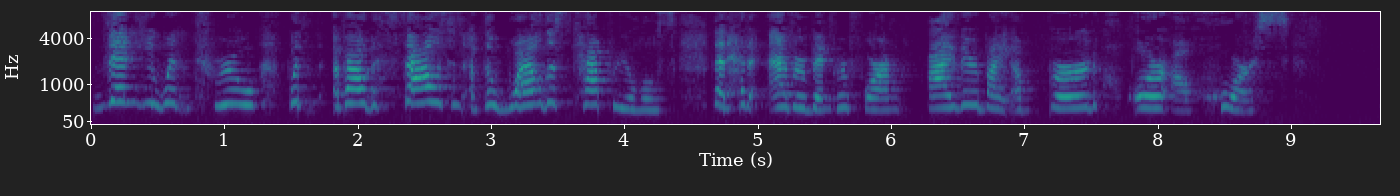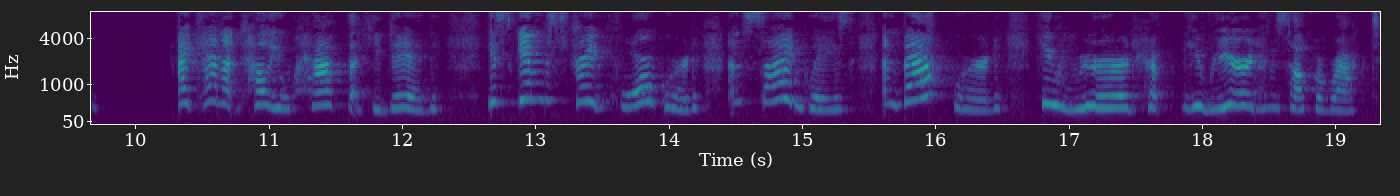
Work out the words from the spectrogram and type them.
Then he went through with about a thousand of the wildest caprioles that had ever been performed either by a bird or a horse. I cannot tell you half that he did. He skimmed straight forward and sideways and backward. He reared, he reared himself erect,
